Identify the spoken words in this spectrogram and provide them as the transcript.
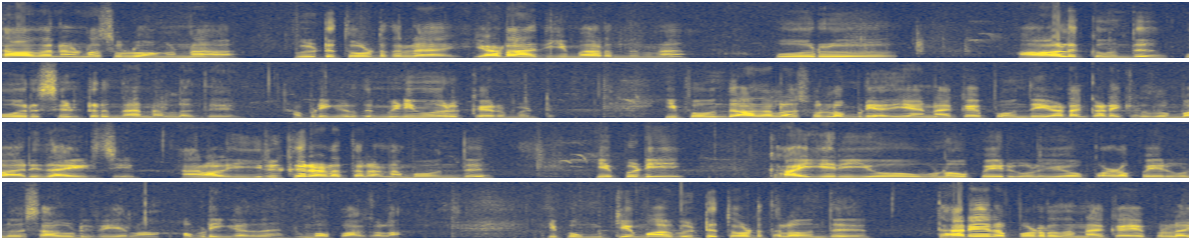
சாதாரண என்ன சொல்லுவாங்கன்னா வீட்டு தோட்டத்தில் இடம் அதிகமாக இருந்ததுன்னா ஒரு ஆளுக்கு வந்து ஒரு சென்ட் இருந்தால் நல்லது. அப்படிங்கிறது மினிமம் ரெக்குயர்மெண்ட்டு இப்போ வந்து அதெல்லாம் சொல்ல முடியாது. ஏன்னாக்கா இப்போ வந்து இடம் கிடைக்கிறது ரொம்ப அரிதாயிடுச்சு. அதனால் இருக்கிற இடத்துல நம்ம வந்து எப்படி காய்கறியோ உணவுப் பயிர்களையோ பழப்பயிர்களையோ சாகுபடி செய்யலாம் அப்படிங்கிறத நம்ம பார்க்கலாம். இப்போ முக்கியமாக வீட்டு தோட்டத்தில் வந்து தரையில் போடுறதுனாக்கா இப்போ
